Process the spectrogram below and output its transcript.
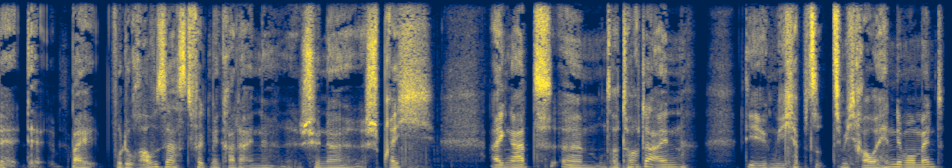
Der, der, bei, wo du raus sagst, fällt mir gerade eine schöne Sprecheigenart ähm, unserer Tochter ein, die irgendwie, ich habe so ziemlich raue Hände im Moment.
